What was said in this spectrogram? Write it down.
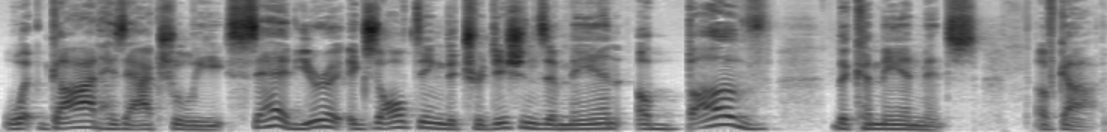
what God has actually said. You're exalting the traditions of man above the commandments of God.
